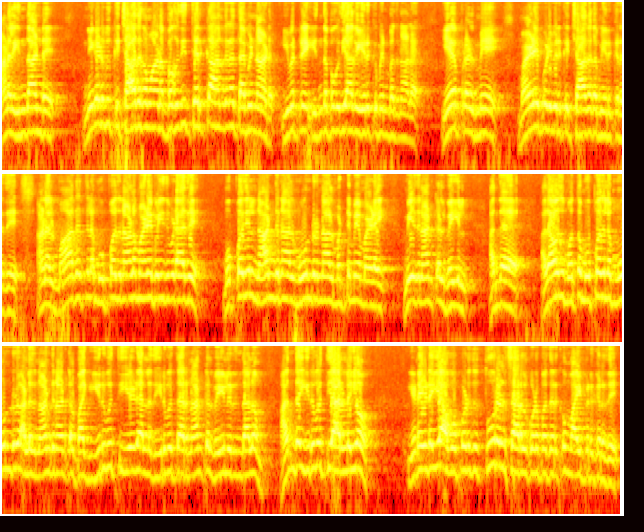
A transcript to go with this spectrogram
ஆனால் இந்த ஆண்டு நிகழ்வுக்கு சாதகமான பகுதி தெற்கு ஆந்திர தமிழ்நாடு. இவற்றை இந்த பகுதியாக இருக்கும் என்பதனால ஏப்ரல் மே. மழை பொழிவிற்கு சாதகம் இருக்கிறது. ஆனால் மாதத்தில் முப்பது நாளும் மழை பெய்து விடாது. முப்பதில் நான்கு நாள் மூன்று நாள் மட்டுமே மழை. மீது நாட்கள் வெயில். அந்த அதாவது மொத்தம் முப்பதில் மூன்று அல்லது நான்கு நாட்கள் பாக்கி இருபத்தி ஏழு அல்லது இருபத்தாறு நாட்கள் வெயில் இருந்தாலும் அந்த இருபத்தி ஆறுலையும் இடையிடையே அவ்வப்பொழுது தூறல் சாரல் கொடுப்பதற்கும் வாய்ப்பு இருக்கிறது.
